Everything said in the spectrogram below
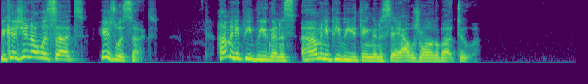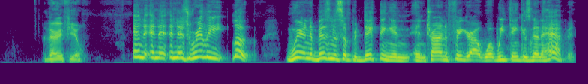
Because you know what sucks. Here's what sucks. How many people you gonna? How many people you think gonna say I was wrong about Tua? Very few. And and and it's really look. We're in the business of predicting and, and trying to figure out what we think is going to happen.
